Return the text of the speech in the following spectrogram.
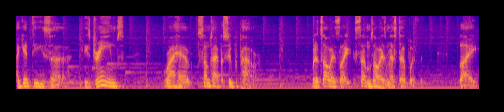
I get these uh these dreams where I have some type of superpower. But it's always like something's always messed up with it. Like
